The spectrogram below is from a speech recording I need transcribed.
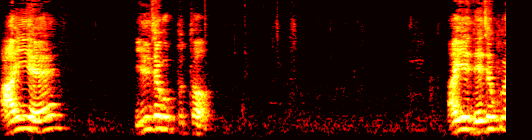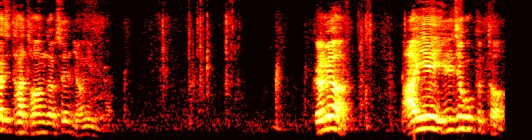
i의 1제곱부터 i의 4제곱까지 다 더한 값은 0입니다. 그러면 i의 1제곱부터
